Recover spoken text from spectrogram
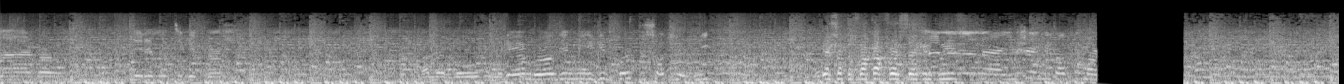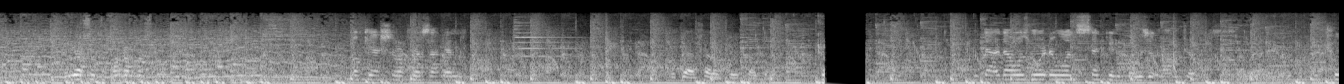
Nah, bro. Didn't mean to give birth. My bad, bro. It was in the game, bro. Didn't mean to give birth to such a weak. You guys shut the fuck up for a second, No, no, please. no, no, you shouldn't be talking about. You guys shut the fuck up for a second. Okay, I shut up for a second. Okay, shut up for a second. That, that was more than one second, Bozo. No, I'm joking. Shut.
